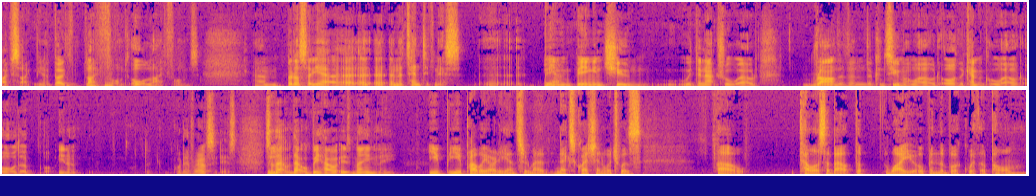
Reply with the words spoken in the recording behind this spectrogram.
life cycle, you know, both life forms, all life forms, um, but also, yeah, a, a, a, an attentiveness, uh, being Yeah. being in tune with the natural world, rather than the consumer world or the chemical world or the you know the- whatever else it is. So that that would be how it is mainly. You you probably already answered my next question, which was, uh, tell us about the why you opened the book with a poem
